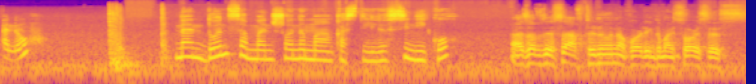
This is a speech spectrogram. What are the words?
Ano? Nandun sa mansyon ng mga Kastilyo si Nico? As of this afternoon, according to my sources,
